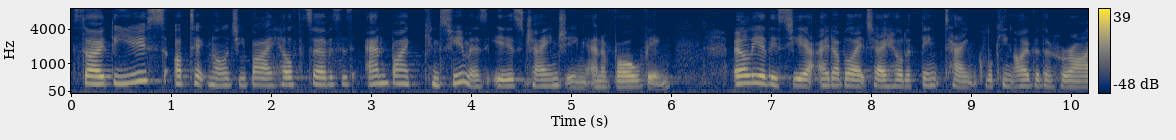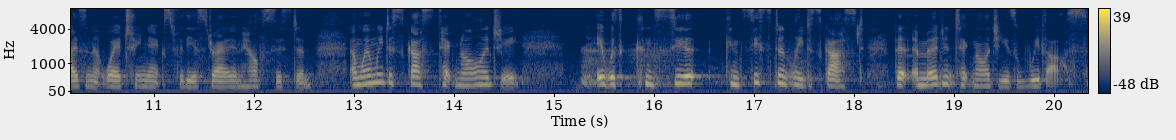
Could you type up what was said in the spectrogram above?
So the use of technology by health services and by consumers is changing and evolving. Earlier this year, AHHA held a think tank looking over the horizon at where to next for the Australian health system. And when we discussed technology, it was consi consistently discussed that emergent technology is with us.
